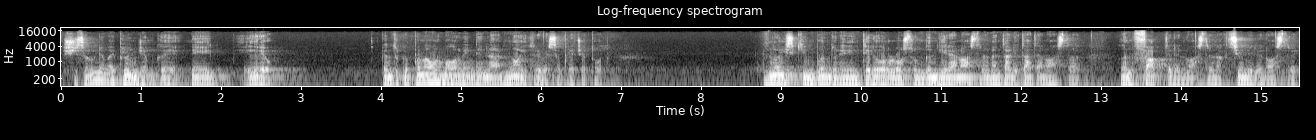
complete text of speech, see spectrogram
Și să nu ne mai plângem că ne e, e greu. Pentru că până la urmă, urmei, din la noi trebuie să plece tot. Noi schimbându-ne în interiorul nostru, în gândirea noastră, în mentalitatea noastră, în faptele noastre, în acțiunile noastre,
